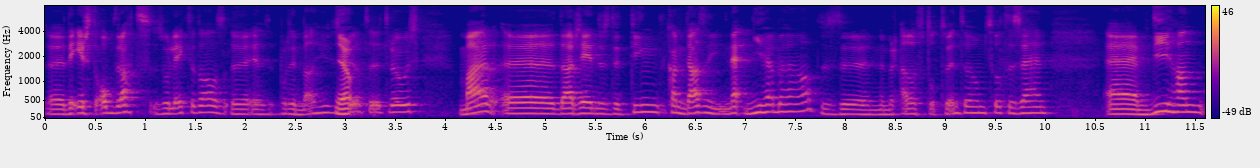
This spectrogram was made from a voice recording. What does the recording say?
Eh, de eerste opdracht, zo lijkt het al, eh, wordt in België gespeeld eh, trouwens. Maar eh, daar zijn dus de tien kandidaten die het net niet hebben gehaald, dus de nummer 11 tot 20 om het zo te zeggen, Ehm, die gaan,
